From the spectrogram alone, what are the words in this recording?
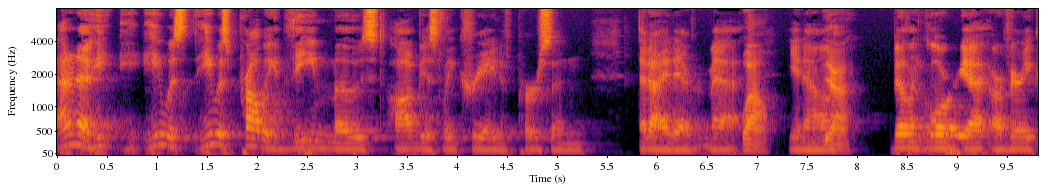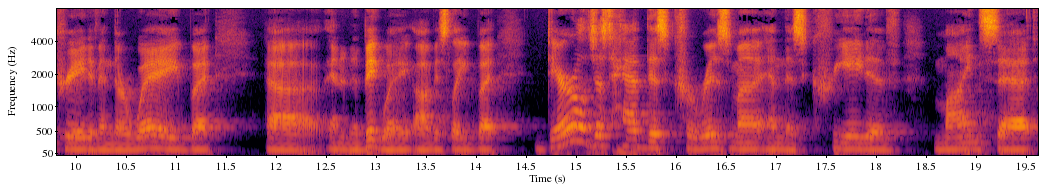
I don't know. He he, he was he was probably the most obviously creative person that I had ever met. Wow. You know, Yeah. Bill and Gloria are very creative in their way, but uh, and in a big way, obviously. But Darrell just had this charisma and this creative mindset,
